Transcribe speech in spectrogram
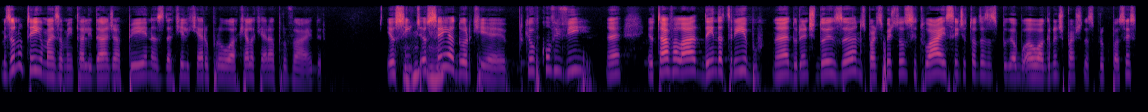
Mas eu não tenho mais a mentalidade apenas daquele que era o pro, aquela que era a provider. Eu senti, uhum, eu uhum. sei a dor que é, porque eu convivi, né? Eu estava lá dentro da tribo, né? Durante dois anos, participei de todos os rituais, sei de todas as, a, a grande parte das preocupações.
